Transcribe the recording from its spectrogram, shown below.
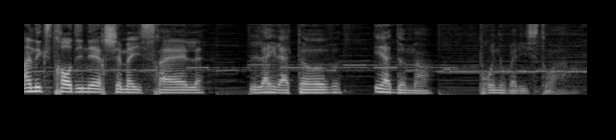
un extraordinaire schéma Israël, Laila Tov, et à demain pour une nouvelle histoire.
